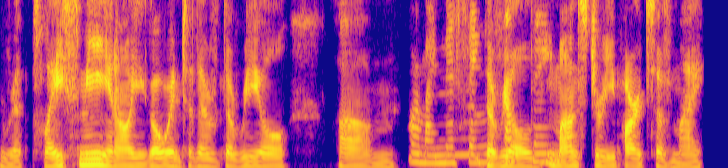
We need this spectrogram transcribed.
replace me? You know, you go into the the real um or am I missing the real something? monstery parts of my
